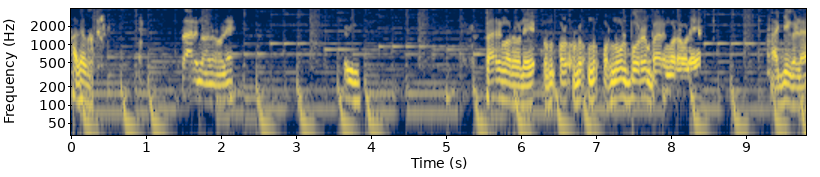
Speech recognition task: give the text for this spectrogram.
அதை பாருங்க சரி. பாருங்க ஒரு நூல் போடுறேன் பாருங்க ஒருவளே அஜுகளை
